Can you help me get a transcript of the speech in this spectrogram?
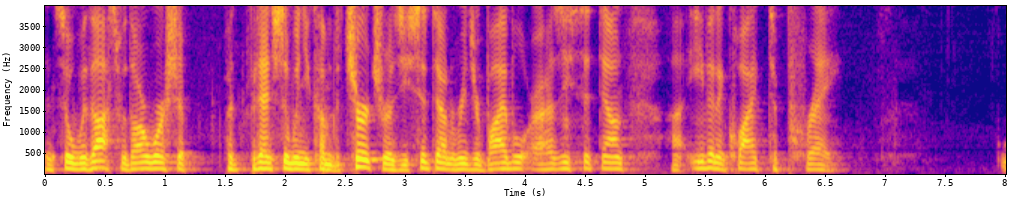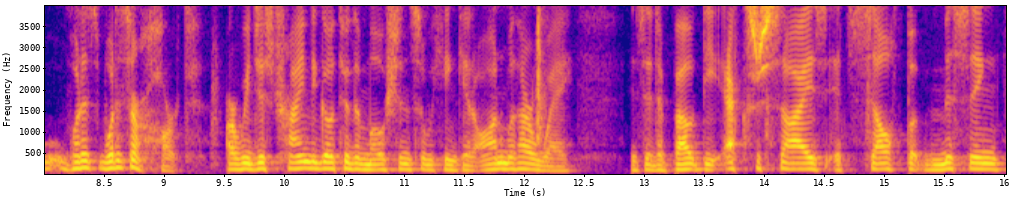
And so, with us, with our worship, potentially when you come to church or as you sit down to read your Bible or as you sit down, uh, even in quiet, to pray, what is, what is our heart? Are we just trying to go through the motions so we can get on with our way? Is it about the exercise itself, but missing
